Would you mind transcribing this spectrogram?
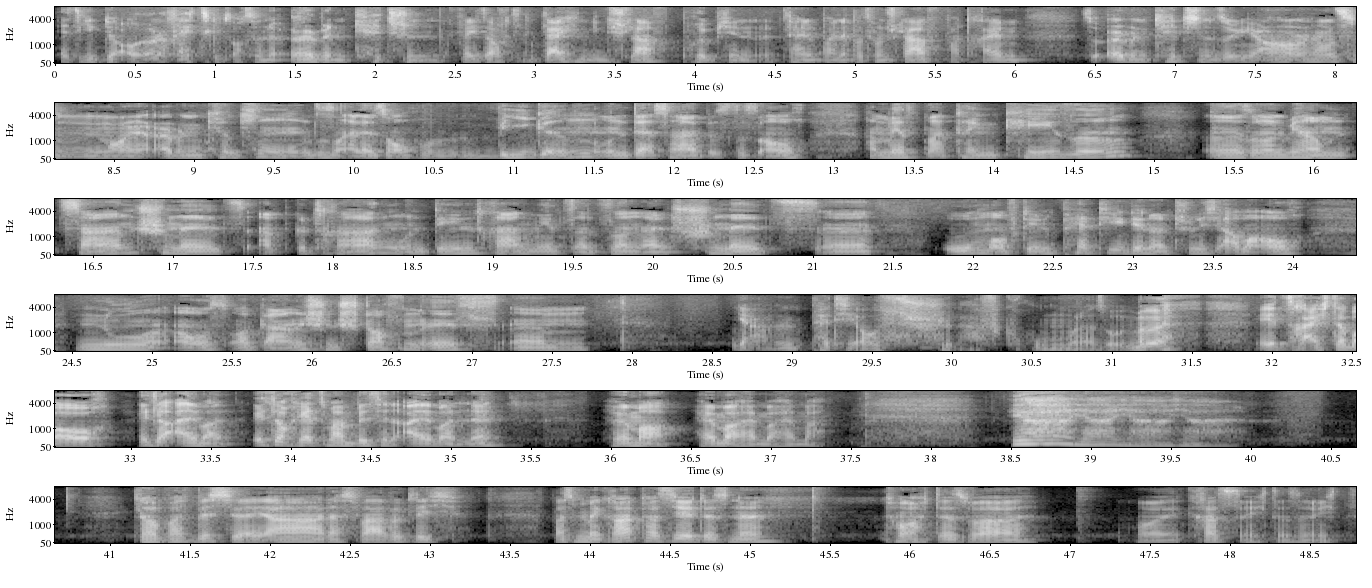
es gibt ja auch, oder vielleicht gibt es auch so eine Urban Kitchen, vielleicht auch die gleichen, die die Schlafpröbchen, kleine eine Portion Schlaf vertreiben, so Urban Kitchen, so ja, das ist ein neuer Urban Kitchen, das ist alles auch vegan und deshalb ist das auch, haben wir jetzt da keinen Käse, äh, sondern wir haben Zahnschmelz abgetragen und den tragen wir jetzt sozusagen als Schmelz äh, oben auf den Patty, der natürlich aber auch nur aus organischen Stoffen ist. Ähm, ja, ein Patty aus Schlafgruben oder so. Jetzt reicht aber auch. Ist doch albern. Ist doch jetzt mal ein bisschen albern, ne? Hör mal, hör mal, hör mal, hör mal. Ja, ja, ja, ja. Ich glaube, was wisst ihr? Ja, das war wirklich, was mir gerade passiert ist, ne? Boah, das war, boah, krass, echt, das war echt.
